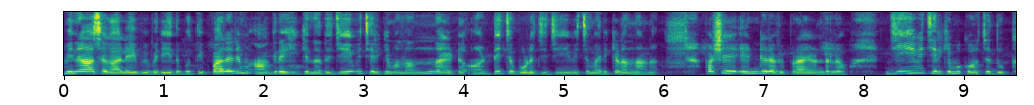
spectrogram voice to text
വിനാശകാലയെ വിപരീത ബുദ്ധി. പലരും ആഗ്രഹിക്കുന്നത് ജീവിച്ചിരിക്കുമ്പോൾ നന്നായിട്ട് അടിച്ച് പൊളിച്ച് ജീവിച്ച് മരിക്കണം എന്നാണ് പക്ഷേ എന്റെ ഒരു അഭിപ്രായം ഉണ്ടല്ലോ. ജീവിച്ചിരിക്കുമ്പോൾ കുറച്ച് ദുഃഖ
